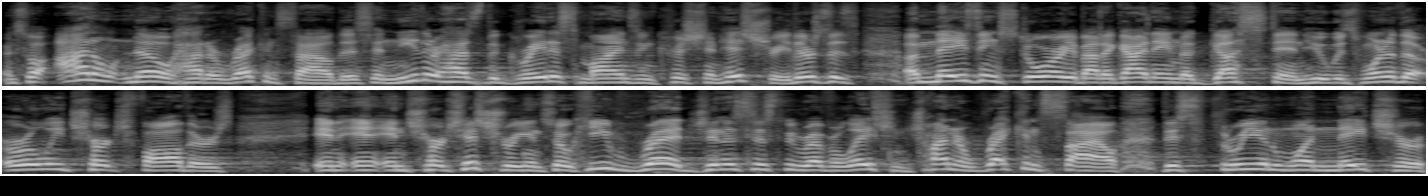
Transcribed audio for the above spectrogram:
And so I don't know how to reconcile this, and neither has the greatest minds in Christian history. There's this amazing story about a guy named Augustine, who was one of the early church fathers in, in, in, church history. And so he read Genesis through Revelation, trying to reconcile this three in one nature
